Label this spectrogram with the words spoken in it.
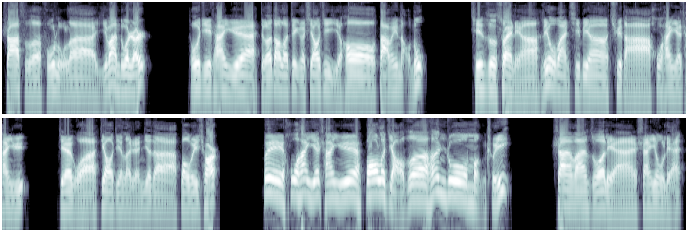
杀死俘虏了一万多人。突骑单于得到了这个消息以后，大为恼怒，亲自率领六万骑兵去打呼韩邪单于，结果掉进了人家的包围圈，被呼韩邪单于包了饺子，摁住猛锤，扇完左脸，扇右脸，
